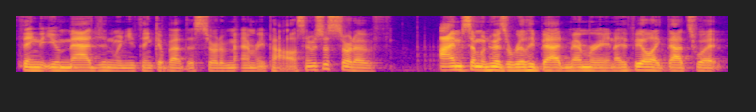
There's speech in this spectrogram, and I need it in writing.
thing that you imagine when you think about this sort of memory palace. And it was just sort of i'm someone who has a really bad memory and i feel like that's what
